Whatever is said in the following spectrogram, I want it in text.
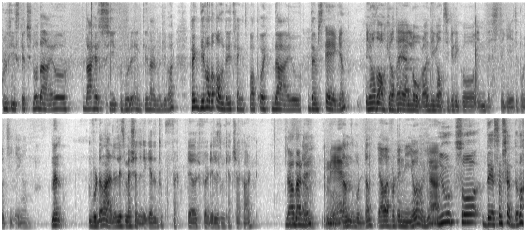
politisketsjen òg. det er jo det er helt sykt hvor egentlig nærme de var. Tenk, De hadde aldri tenkt på at oi, det er jo dems egen. Ja, det er akkurat det. Jeg lover deg, De gadd sikkert ikke å investigate politiet engang. Men hvordan er det liksom, Jeg skjønner ikke. Det tok 40 år før de liksom catcha karen. Ja, det er det. Hvordan, hvordan? Ja, det er 49 år, ikke? Ja. Jo, så det som skjedde, da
